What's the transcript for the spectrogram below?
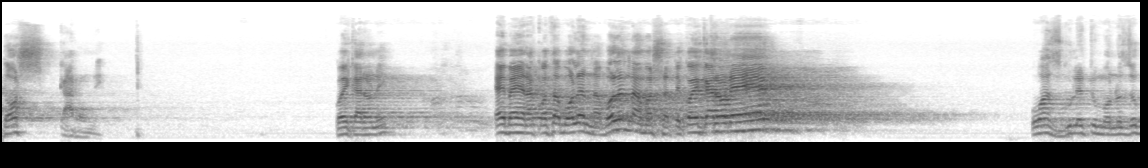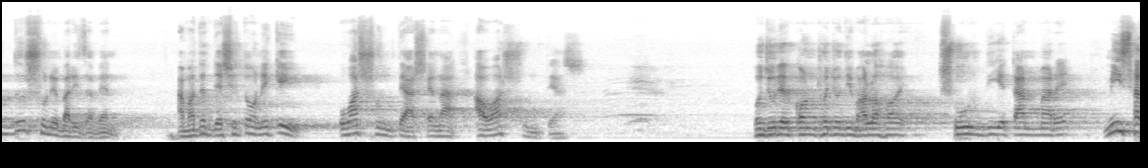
দশ কারণে। কয় কারণে? এই ভাইয়েরা কথা বলেন না বলেন না আমার সাথে, কয় কারণে? ওয়াজগুলো একটু মনোযোগ দিয়ে শুনে বাড়ি যাবেন। আমাদের দেশে তো অনেকেই ওয়াজ শুনতে আসে না, আওয়াজ শুনতে আসে। হজুরের কণ্ঠ যদি ভালো হয়, সুর দিয়ে টান মারে, মিশা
